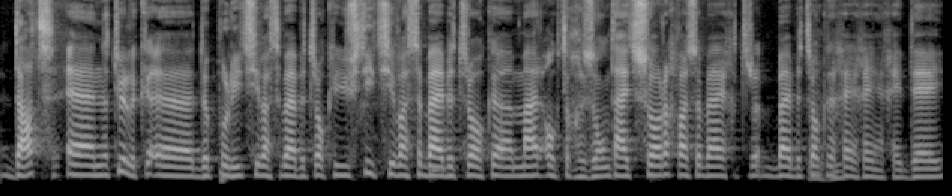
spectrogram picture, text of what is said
dat. En natuurlijk, eh, de politie was erbij betrokken, justitie was erbij betrokken, maar ook de gezondheidszorg was erbij bij betrokken, de GGNGD. Eh,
